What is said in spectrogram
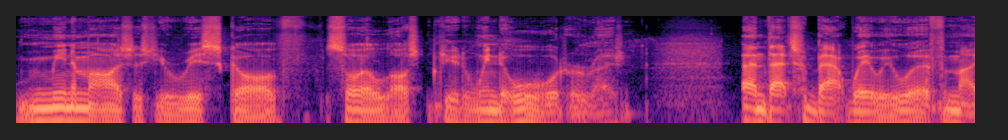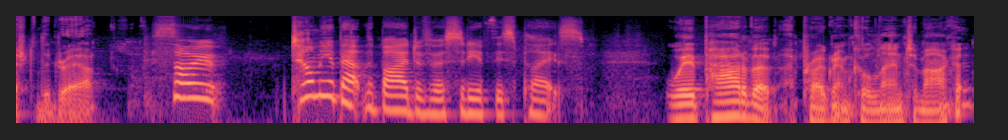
minimises your risk of soil loss due to wind or water erosion. And that's about where we were for most of the drought. So, tell me about the biodiversity of this place. We're part of a, a program called Land to Market,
